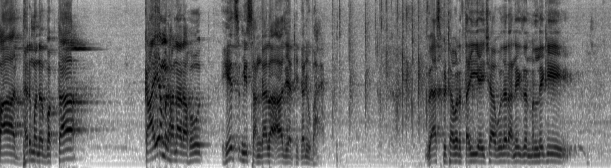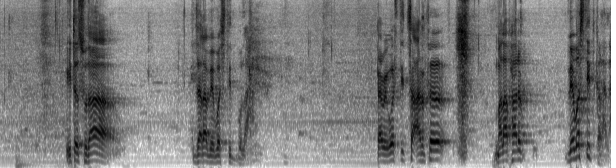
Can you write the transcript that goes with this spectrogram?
पात धर्म न बघता कायम राहणार आहोत हेच मी सांगायला आज या ठिकाणी उभा आहे. व्यासपीठावर ताई यायच्या अगोदर अनेक जण म्हणले की इथं सुद्धा जरा व्यवस्थित बोला. त्या व्यवस्थितचा अर्थ मला फार व्यवस्थित कळाला.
